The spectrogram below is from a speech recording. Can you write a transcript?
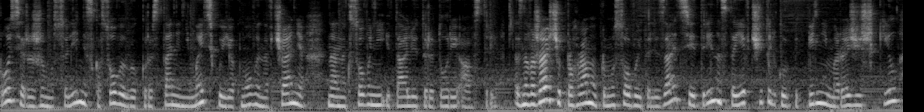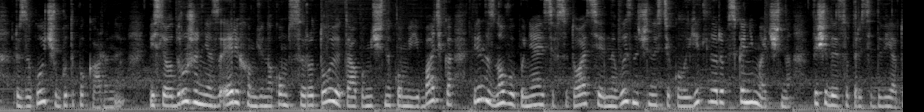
році режим Муссоліні скасовує використання німецької як мови навчання на анексованій Італією території Австрії. Зневажаючи програму примусової італізації, Тріна стає вчителькою підпільній мережі шкіл, ризикуючи бути покараною. Після одруження з Еріхом, юнаком-сиротою та помічником її батька, Тріна знову опиняється в ситуації невизначеності, коли гітлерівська Німеччина в 1939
